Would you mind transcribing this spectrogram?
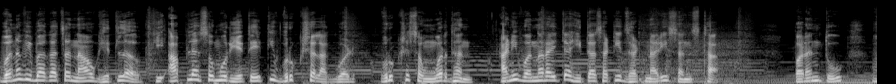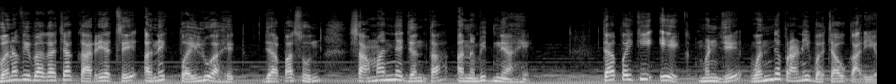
वन विभागाचं नाव घेतलं की आपल्यासमोर येते ती वृक्ष लागवड वृक्ष संवर्धन आणि वनराईच्या हितासाठी झटणारी संस्था. परंतु वन विभागाच्या कार्याचे अनेक पैलू आहेत ज्यापासून सामान्य जनता अनभिज्ञ आहे. त्यापैकी एक म्हणजे वन्य प्राणी बचाव कार्य.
